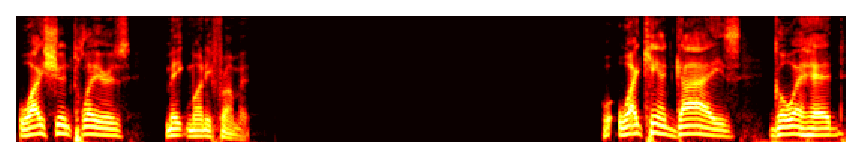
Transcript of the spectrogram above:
Why shouldn't players make money from it? Why can't guys go ahead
